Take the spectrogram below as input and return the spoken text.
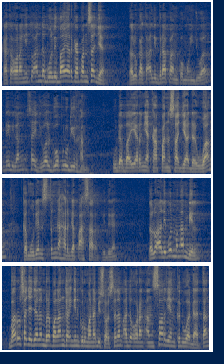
Kata orang itu Anda boleh bayar kapan saja. Lalu kata Ali berapa engkau mau jual? Dia bilang saya jual 20 dirham. Udah bayarnya kapan saja ada uang, kemudian setengah harga pasar gitu kan. Lalu Ali pun mengambil, Baru saja jalan berapa langkah ingin ke rumah Nabi SAW, ada orang Ansar yang kedua datang,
